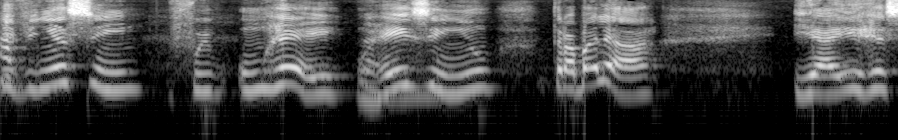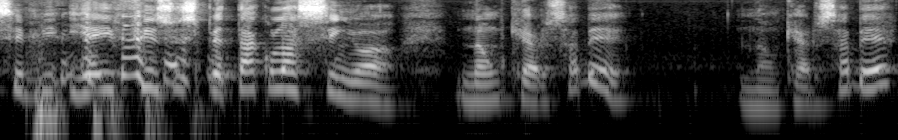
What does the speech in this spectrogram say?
e vim assim. Fui um rei, um reizinho, trabalhar. E aí recebi, e aí fiz o espetáculo assim, ó. Não quero saber. Não quero saber.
